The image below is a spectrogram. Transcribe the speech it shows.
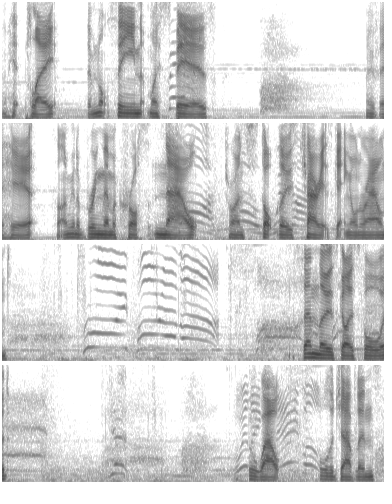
I'll hit play. They've not seen my spears over here. So I'm going to bring them across now. Try and stop those chariots getting on round. Send those guys forward. Oh, wow. All the javelins.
